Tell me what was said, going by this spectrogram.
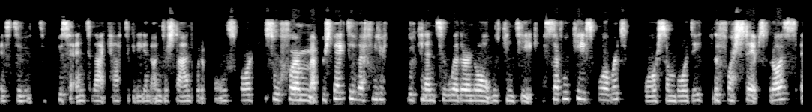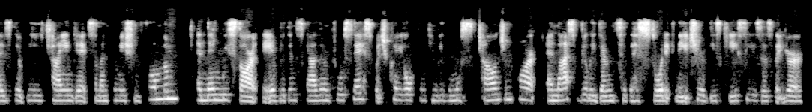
is to, to put it into that category and understand what it falls for. So from a perspective, if we're looking into whether or not we can take a civil case forward for somebody. The first steps for us is that we try and get some information from them and then we start the evidence gathering process, which quite often can be the most challenging part. And that's really down to the historic nature of these cases, is that you're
